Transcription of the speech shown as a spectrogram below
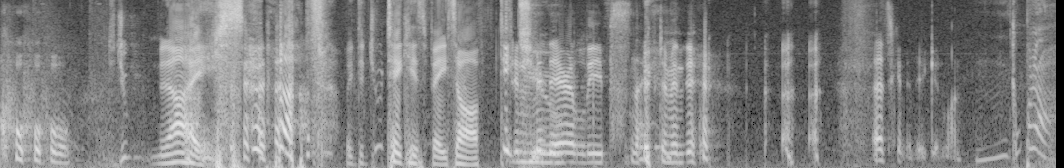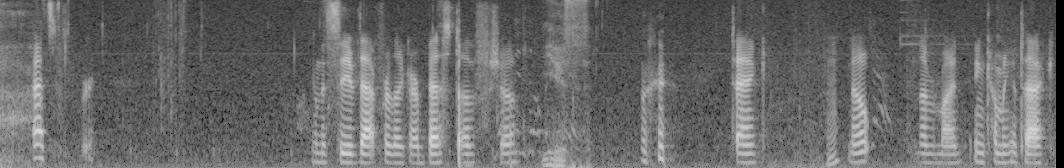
Ooh, Did you? Nice. like, did you take his face off? Did in you? midair leap, sniped him in there. That's gonna be a good one. That's a keeper. I'm gonna save that for like our best of show. Yes. Tank. Hmm? Nope. Never mind. Incoming attack.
